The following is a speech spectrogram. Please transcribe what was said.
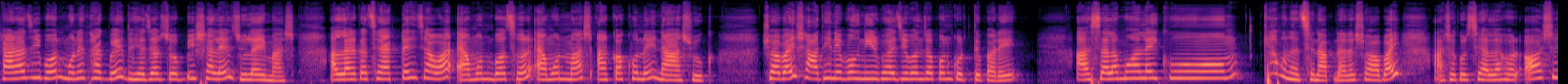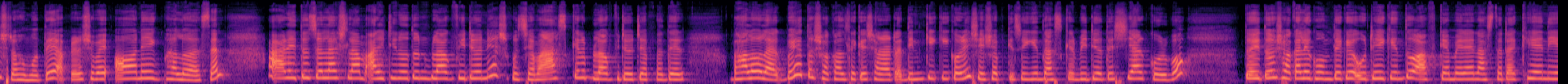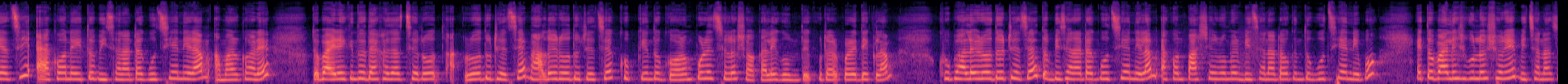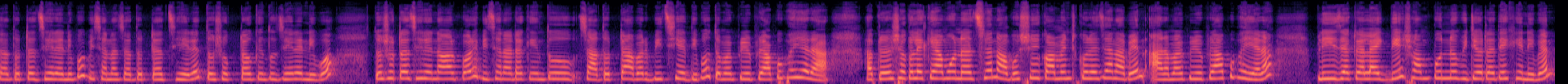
সারা জীবন মনে থাকবে দুই সালের জুলাই মাস। আল্লাহর কাছে একটাই চাওয়া, এমন বছর, এমন মাস আর কখনোই না আসুক। সবাই স্বাধীন এবং নির্ভয় জীবনযাপন করতে পারে। আসসালামু আলাইকুম। কেমন আছেন আপনারা সবাই? আশা করছি আল্লাহর অশেষ রহমতে আপনারা সবাই অনেক ভালো আছেন। আর এই তো চলে আসলাম আরেকটি নতুন ব্লগ ভিডিও নিয়ে। আশা করছি আমার আজকের ব্লগ ভিডিওটি আপনাদের ভালো লাগবে। তো সকাল থেকে সারাটা দিন কী কী করি, সেই সব কিছুই কিন্তু আজকের ভিডিওতে শেয়ার করব। তো এই তো সকালে ঘুম থেকে উঠেই কিন্তু অফ ক্যামেরায় নাস্তাটা খেয়ে নিয়েছি। এখন এই তো বিছানাটা গুছিয়ে নিলাম আমার ঘরে। তো বাইরে কিন্তু দেখা যাচ্ছে রোদ রোদ উঠেছে, ভালোই রোদ উঠেছে। খুব কিন্তু গরম পড়েছিল, সকালে ঘুম থেকে উঠার পরে দেখলাম খুব ভালোই রোদ উঠেছে। তো বিছানাটা গুছিয়ে নিলাম। এখন পাশের রুমের বিছানাটাও কিন্তু গুছিয়ে নিব। এই তো বালিশগুলো সরিয়ে বিছানা চাদরটা ঝেড়ে নিব। বিছানা চাদরটা ঝেড়ে তোষকটাও কিন্তু ঝেড়ে নিব। তোষকটা ঝেড়ে নেওয়ার পরে বিছানাটা কিন্তু চাদরটা আবার বিছিয়ে দিব। তোমার প্রিয় প্রিয় আপু ভাইয়ারা, আপনারা সকলে কেমন আছেন? অবশ্যই কমেন্ট করে জানাবেন। আর আমার প্রিয় প্রিয় আপু ভাইয়ারা প্লিজ একটা লাইক দিয়ে সম্পূর্ণ ভিডিওটা দেখে নেবেন।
